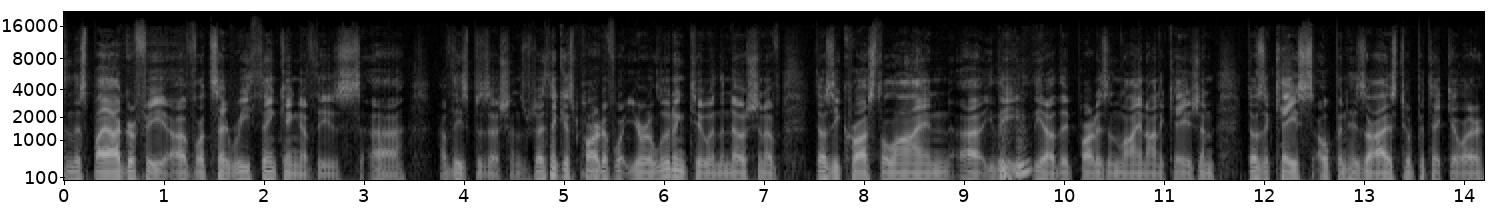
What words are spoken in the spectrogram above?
in this biography of, let's say, rethinking of these uh, of these positions, which I think is part of what you're alluding to in the notion of does he cross the line, uh, the mm-hmm. you know the partisan line on occasion? Does a case open his eyes to a particular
